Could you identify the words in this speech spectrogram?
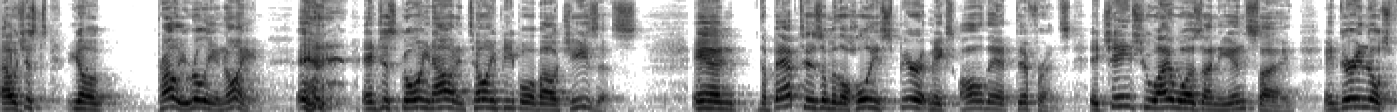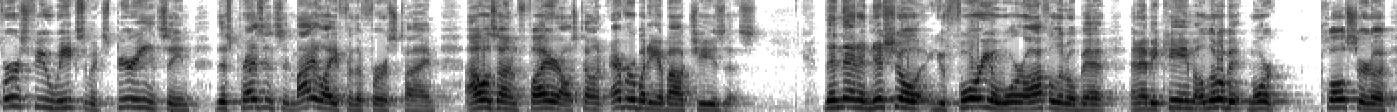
I was just, you know, probably really annoying, and and just going out and telling people about Jesus. And the baptism of the Holy Spirit makes all that difference. It changed who I was on the inside. And during those first few weeks of experiencing this presence in my life for the first time, I was on fire. I was telling everybody about Jesus. Then that initial euphoria wore off a little bit, and I became a little bit more closer to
